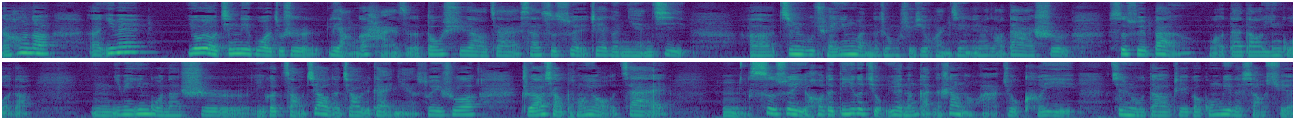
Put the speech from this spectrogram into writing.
然后呢，呃，因为悠悠经历过，就是两个孩子都需要在三四岁这个年纪，呃，进入全英文的这种学习环境。因为老大是四岁半，我带到英国的，嗯，因为英国呢是一个早教的教育概念，所以说，只要小朋友在，嗯，四岁以后的第一个九月能赶得上的话，就可以进入到这个公立的小学。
